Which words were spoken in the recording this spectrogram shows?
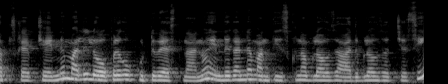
సబ్స్క్రైబ్ చేయండి. మళ్ళీ లోపలికి ఒక కుట్టు వేస్తున్నాను. ఎందుకంటే మనం తీసుకున్న బ్లౌజ్ ఆది బ్లౌజ్ వచ్చేసి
